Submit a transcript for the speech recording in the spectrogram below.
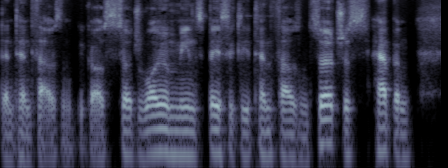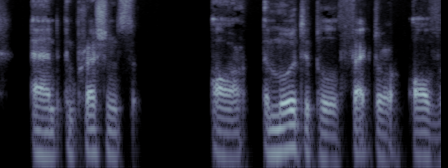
than 10,000 because search volume means basically 10,000 searches happen and impressions are a multiple factor of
